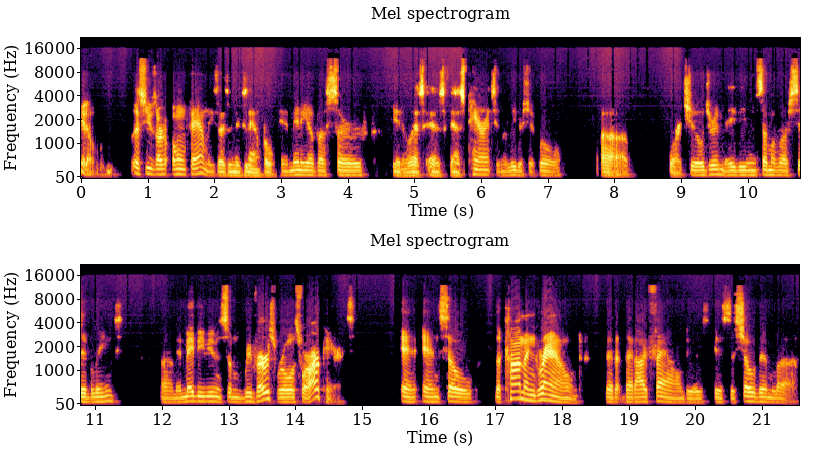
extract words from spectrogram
you know, let's use our own families as an example. And many of us serve, you know, as as as parents in the leadership role uh, for our children, maybe even some of our siblings, um, and maybe even some reverse roles for our parents. And and so the common ground that that I found is is to show them love,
